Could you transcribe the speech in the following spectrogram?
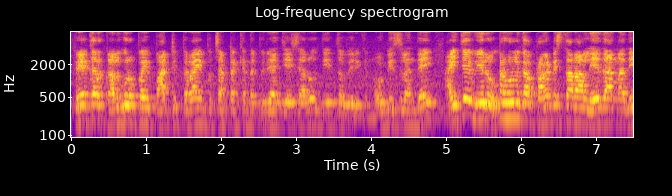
స్పీకర్ నలుగురుపై పార్టీ ఫిరాయింపు చట్టం కింద ఫిర్యాదు చేశారు. దీంతో వీరికి నోటీసులు అందాయి. అయితే వీరు అనర్హులుగా ప్రకటిస్తారా లేదా అన్నది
